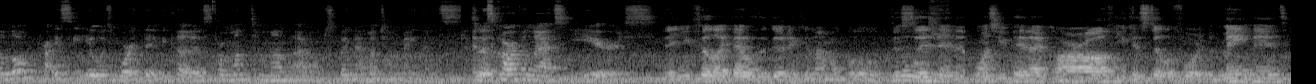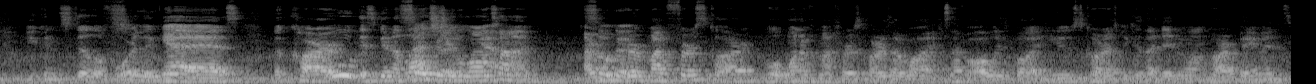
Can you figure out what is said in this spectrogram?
a little pricey. It was worth it because from month to month I don't spend that much on maintenance. And So- this car can last years. And you feel like that was a good economical decision. And once you pay that car off, you can still afford the maintenance. You can still afford the gas. The car Ooh, is gonna so last you a long Yeah. time. I So remember good. my first car, well, one of my first cars I bought, because I've always bought used cars because I didn't want car payments.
